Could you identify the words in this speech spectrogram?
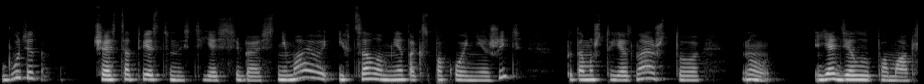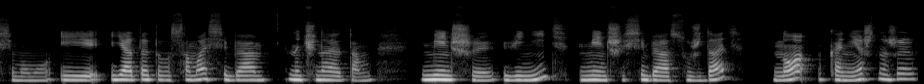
будет, часть ответственности я с себя снимаю, и в целом мне так спокойнее жить, потому что я знаю, что ну, я делаю по максимуму. И я от этого сама себя начинаю там меньше винить, меньше себя осуждать. Но, конечно же,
